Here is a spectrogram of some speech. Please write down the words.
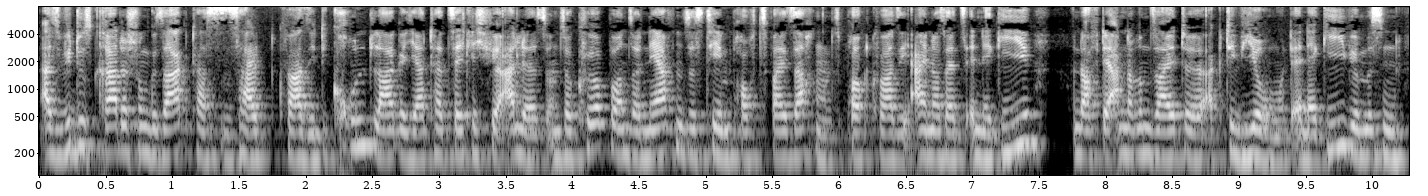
Also wie du es gerade schon gesagt hast, ist halt quasi die Grundlage ja tatsächlich für alles. Unser Körper, unser Nervensystem braucht zwei Sachen. Es braucht quasi einerseits Energie und auf der anderen Seite Aktivierung. Und Energie, wir müssen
